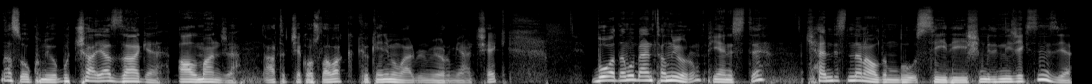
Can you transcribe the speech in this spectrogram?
nasıl okunuyor? Bu Çaya Zage Almanca. Artık Çekoslovak kökeni mi var bilmiyorum yani Çek. Bu adamı ben tanıyorum piyanisti. Kendisinden aldım bu CD'yi. Şimdi dinleyeceksiniz ya.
